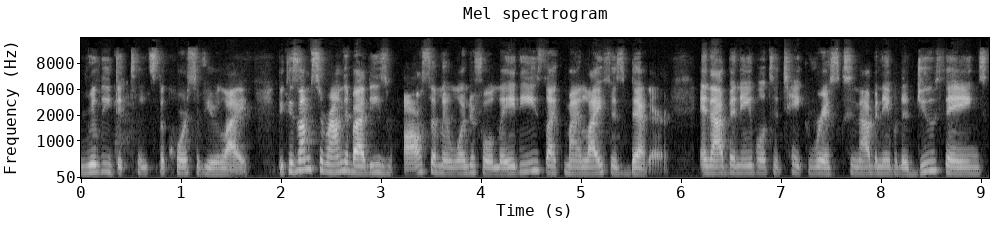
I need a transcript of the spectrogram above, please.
really dictates the course of your life. Because I'm surrounded by these awesome and wonderful ladies, like my life is better. And I've been able to take risks and I've been able to do things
